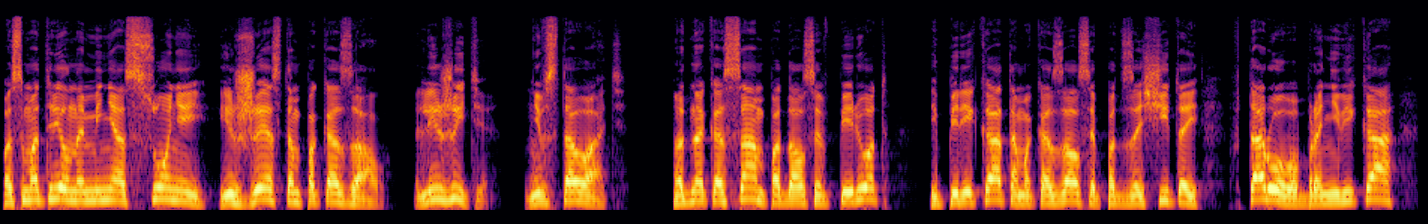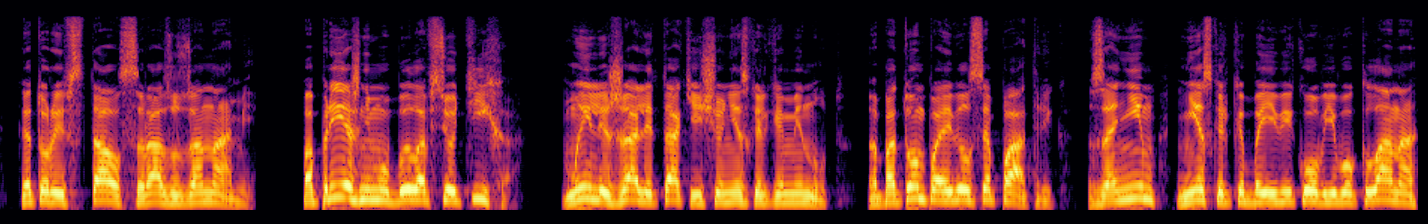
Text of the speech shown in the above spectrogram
посмотрел на меня с Соней и жестом показал «Лежите, не вставать». Однако сам подался вперед и перекатом оказался под защитой второго броневика, который встал сразу за нами. По-прежнему было все тихо. Мы лежали так еще несколько минут. А потом появился Патрик, за ним несколько боевиков его клана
